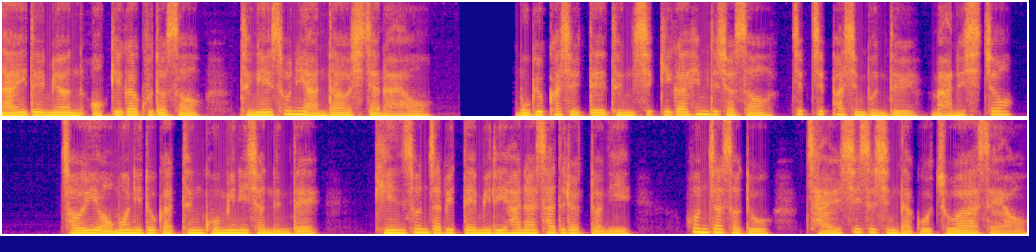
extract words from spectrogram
나이 들면 어깨가 굳어서 등에 손이 안 닿으시잖아요. 목욕하실 때 등 씻기가 힘드셔서 찝찝하신 분들 많으시죠? 저희 어머니도 같은 고민이셨는데 긴 손잡이 때밀이 하나 사드렸더니 혼자서도 잘 씻으신다고 좋아하세요.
